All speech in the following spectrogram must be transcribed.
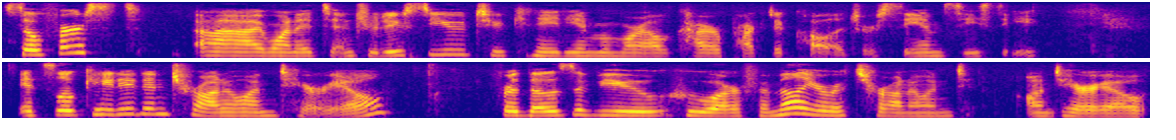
So first, uh, I wanted to introduce you to Canadian Memorial Chiropractic College, or CMCC. It's located in Toronto, Ontario. For those of you who are familiar with Toronto, Ontario,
